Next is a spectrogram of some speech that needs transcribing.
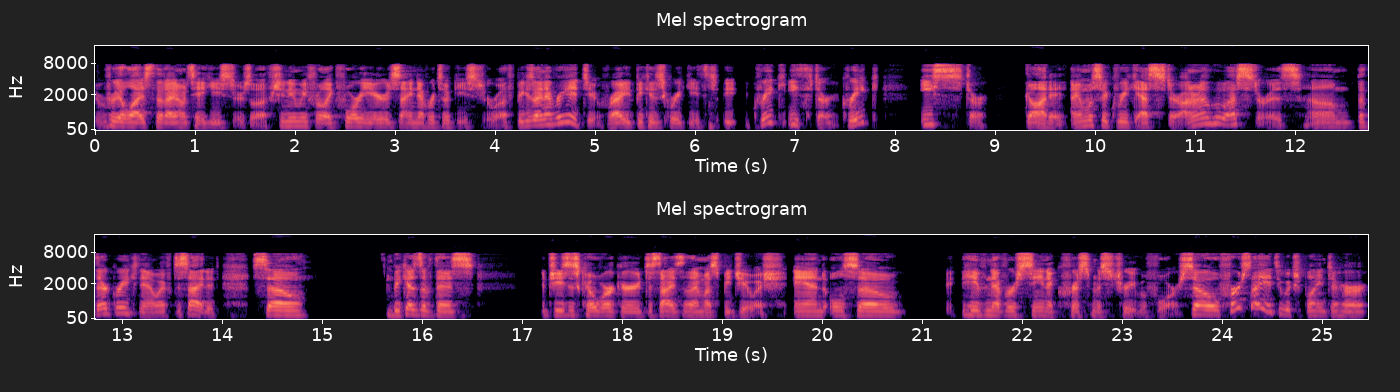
realized that I don't take Easter's off. She knew me for like four years. I never took Easter off because I never had to, right? Because Greek Easter, Greek Easter, Greek Easter. Got it. I almost said Greek Esther. I don't know who Esther is, um, but they're Greek now. I've decided. So, because of this, Jesus' coworker decides that I must be Jewish, and also have never seen a Christmas tree before. So first, I had to explain to her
